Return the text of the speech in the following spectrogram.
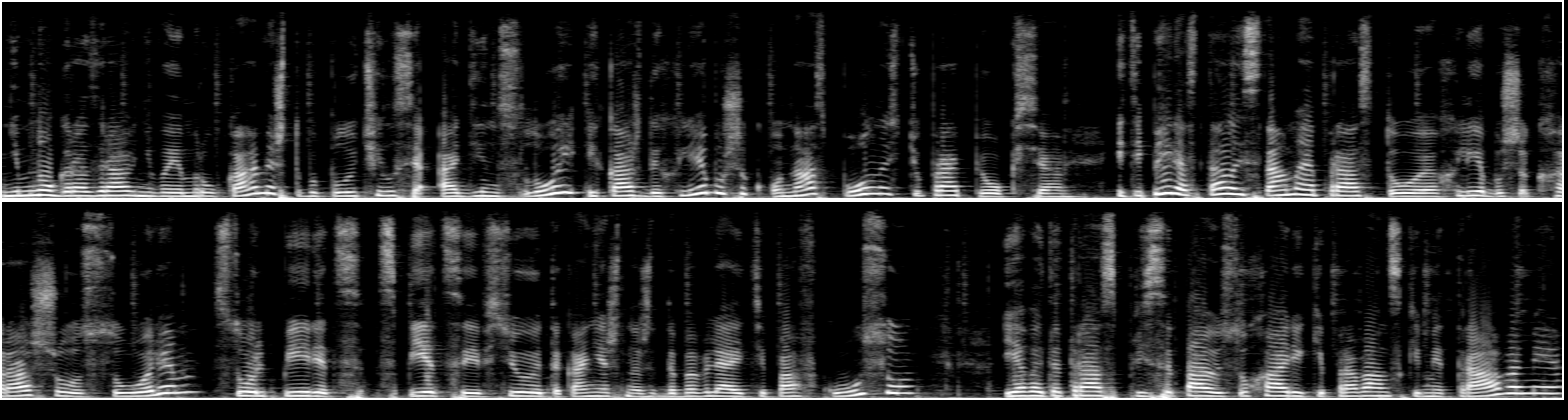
Немного разравниваем руками, чтобы получился один слой и каждый хлебушек у нас полностью пропекся. И теперь осталось самое простое. Хлебушек хорошо солим. Соль, перец, специи, все это, конечно же, добавляйте по вкусу. Я в этот раз присыпаю сухарики прованскими травами.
